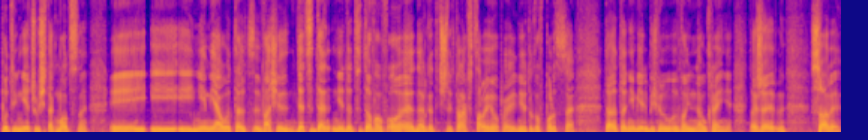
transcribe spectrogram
Putin nie czuł się tak mocny i, i, i nie miał, te, właśnie decyden, nie decydował o energetycznych sprawach w całej Europie, nie tylko w Polsce, to, to nie mielibyśmy wojny na Ukrainie. Także, sorry,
